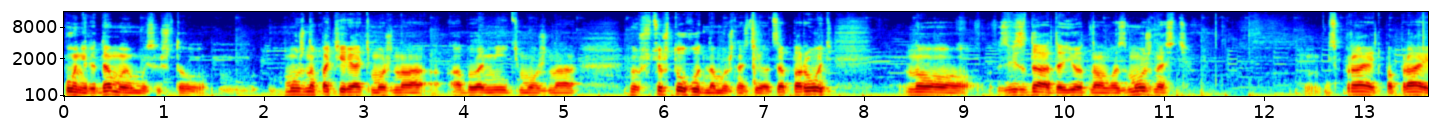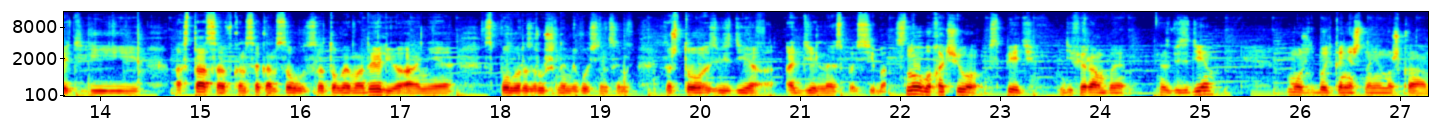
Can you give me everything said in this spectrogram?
поняли, да, мою мысль, что можно потерять, можно обломить, можно ну, все что угодно можно сделать, запороть, но звезда дает нам возможность исправить, поправить и остаться в конце концов с готовой моделью, а не с полуразрушенными гусеницами. За что звезде отдельное спасибо. Снова хочу спеть дифирамбы звезде. Может быть, конечно, немножко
